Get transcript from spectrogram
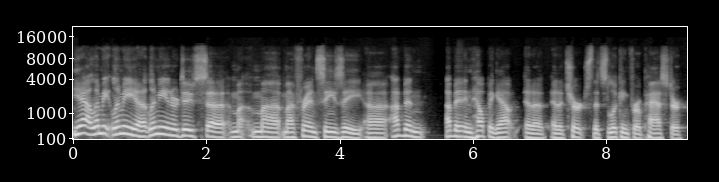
Yeah, let me let me uh, let me introduce uh, my, my my friend CZ. Uh, I've been I've been helping out at a at a church that's looking for a pastor,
